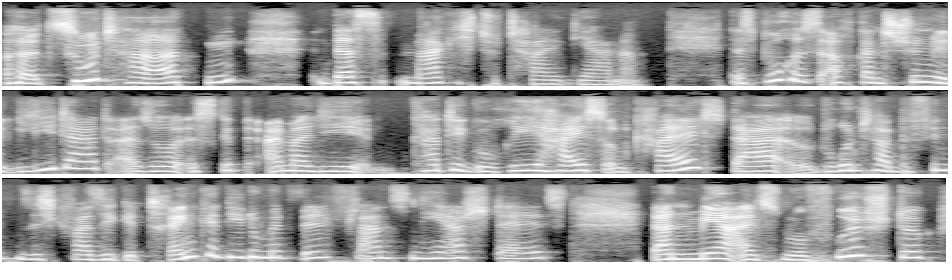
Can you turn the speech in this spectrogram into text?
äh, Zutaten. Das mag ich total gerne. Das Buch ist auch ganz schön gegliedert. Also es gibt einmal die Kategorie heiß und kalt. Darunter befinden sich quasi Getränke, die du mit Wildpflanzen herstellst. Dann mehr als nur Frühstück,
